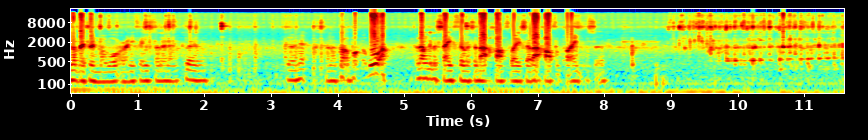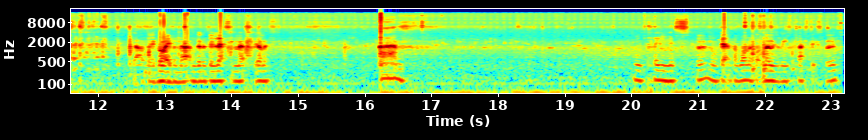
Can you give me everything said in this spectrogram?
I'm not measuring my water or anything, so I don't know clearly doing it. And I've got a bottle of water, and I'm going to say fill this about halfway, so about half a pint. So. No, not even that. I'm going to do less than that, to be honest. Um, we'll clean this spoon. We'll get the one. I've got loads of these plastic spoons.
